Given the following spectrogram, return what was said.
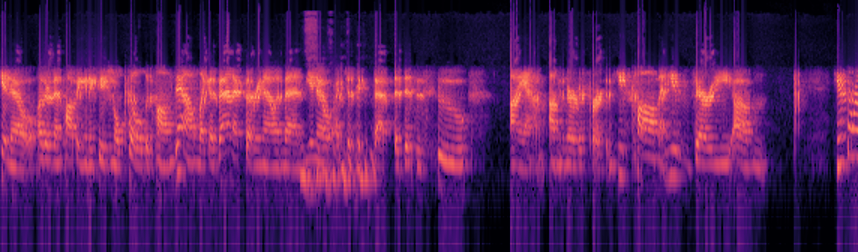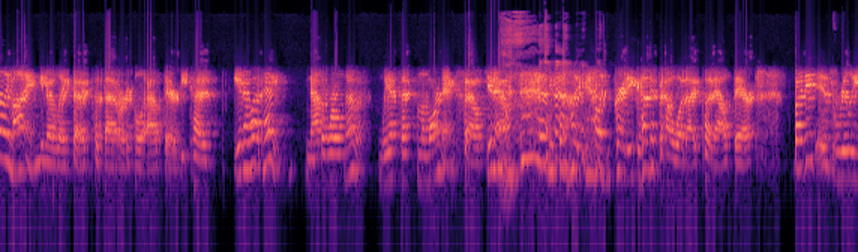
you know, other than popping an occasional pill to calm down, like a Xanax every now and then, you know, I just accept that this is who I am. I'm a nervous person. He's calm and he's very um he doesn't really mind, you know, like that I put that article out there because you know what? Hey, now the world knows we have sex in the morning, so you know he's really feeling pretty good about what I put out there. But it is really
